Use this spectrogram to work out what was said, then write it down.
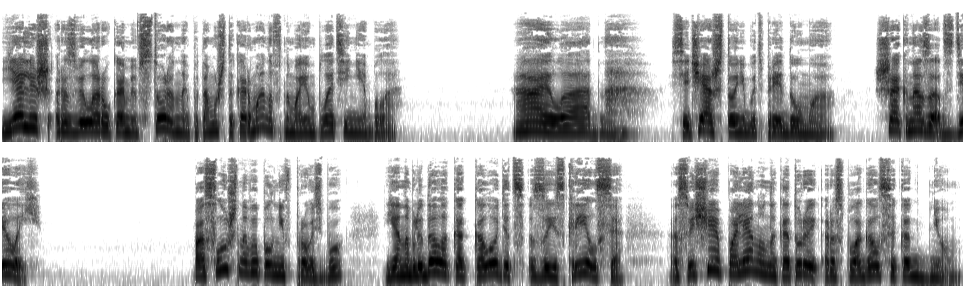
Я лишь развела руками в стороны, потому что карманов на моем платье не было. «Ай, ладно, сейчас что-нибудь придумаю. Шаг назад сделай». Послушно выполнив просьбу, я наблюдала, как колодец заискрился, освещая поляну, на которой располагался как днем.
